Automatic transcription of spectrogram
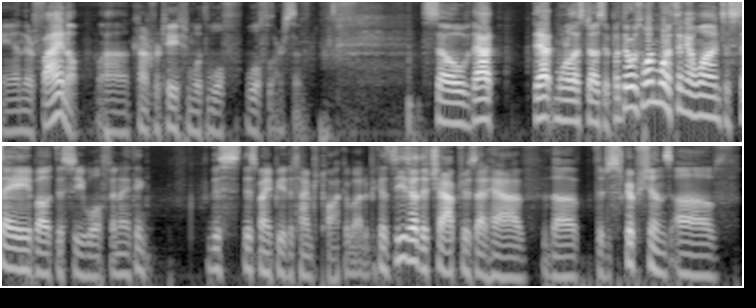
and their final uh, confrontation with Wolf Wolf Larsen. So that that more or less does it. But there was one more thing I wanted to say about the Sea Wolf, and I think this this might be the time to talk about it because these are the chapters that have the the descriptions of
